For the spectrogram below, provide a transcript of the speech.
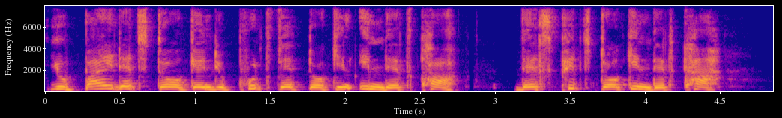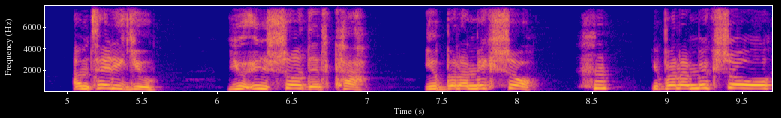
you buy that dog and you put that dog in, in that car. That pit dog in that car. I'm telling you, you insure that car. You better make sure. You better make sure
